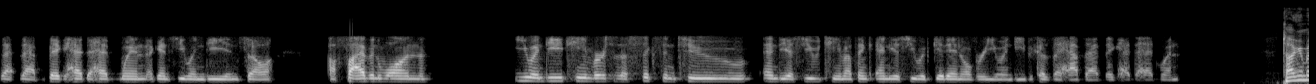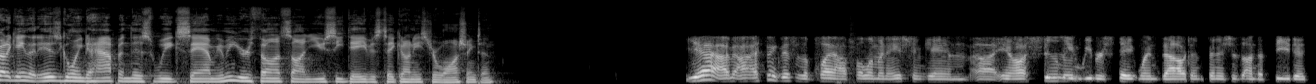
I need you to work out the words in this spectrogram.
that that big head-to-head win against UND, and so a five and one UND team versus a six and two NDSU team, I think NDSU would get in over UND because they have that big head to head win. Talking about a game that is going to happen this week, Sam, give me your thoughts on UC Davis taking on Eastern Washington. Yeah, I, mean, I think this is a playoff elimination game. Uh, you know, assuming Weber State wins out and finishes undefeated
